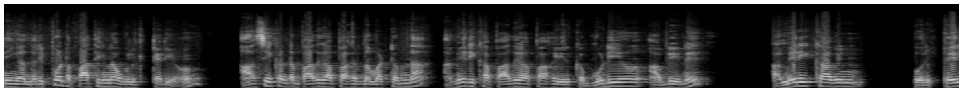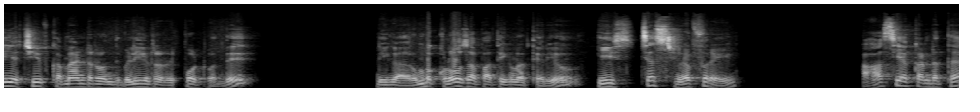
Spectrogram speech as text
நீங்கள் அந்த ரிப்போர்ட்டை பார்த்தீங்கன்னா உங்களுக்கு தெரியும். ஆசிய கண்டம் பாதுகாப்பாக இருந்தால் மட்டும்தான் அமெரிக்கா பாதுகாப்பாக இருக்க முடியும் அப்படின்னு அமெரிக்காவின் ஒரு பெரிய சீஃப் கமாண்டர் வந்து வெளியிடுற ரிப்போர்ட் வந்து நீங்கள் ரொம்ப க்ளோஸாக பார்த்தீங்கன்னா தெரியும். இஸ் ஜஸ்ட் ரெஃபரிங் ஆசியா கண்டத்தை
